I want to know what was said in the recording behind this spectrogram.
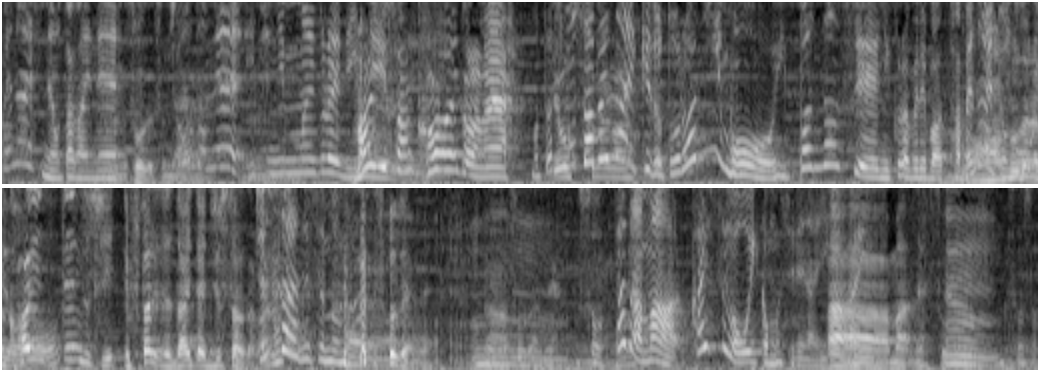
べないしねお互いね、うんそうですね。ちょうどね一人前ぐらいでいいマギさん買わないからね。私も食べないけどトラニーも一般男性に比べれば食べないと思うそうだね。回転寿司行って2人で大体10皿だから10ね皿で済むもん。そうだよねうん。そうだね。そう。ただまあ回数は多いかもしれない1回。ああまあね。そうだうねん。そうそう、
